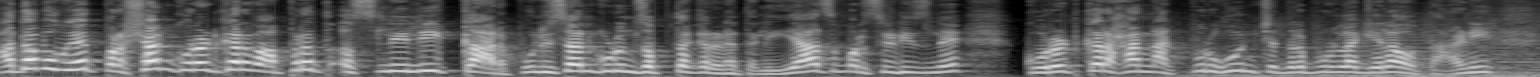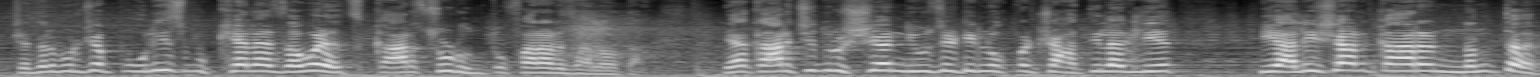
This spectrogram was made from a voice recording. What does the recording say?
आता बघूयात प्रशांत कोरटकर वापरत असलेली कार पोलिसांकडून जप्त करण्यात आली. याच मर्सिडीजने कोरटकर हा नागपूरहून चंद्रपूरला गेला होता आणि चंद्रपूरच्या पोलीस मुख्यालयाजवळच कार सोडून तो फरार झाला होता. या कारची दृश्य न्यूज एटीन लोकपतच्या हाती लागली आहेत. ही आलिशान कार नंतर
